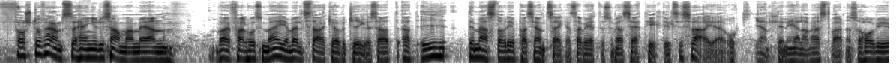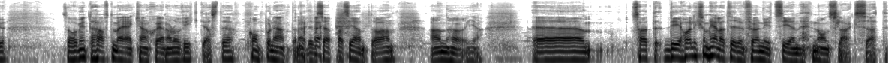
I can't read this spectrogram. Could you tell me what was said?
först och främst så hänger det samman med en, i varje fall hos mig, en väldigt stark övertygelse att, att i det mesta av det patientsäkerhetsarbete som vi har sett hittills i Sverige och egentligen i hela västvärlden så har vi ju så har vi inte haft med kanske en av de viktigaste komponenterna, det vill säga patienter och an, anhöriga. Eh, så att det har liksom hela tiden funnits i en, någon slags att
